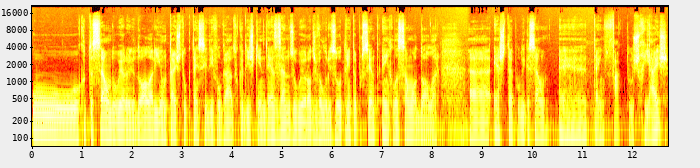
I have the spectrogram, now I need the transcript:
o, a cotação do euro e do dólar e um texto que tem sido divulgado que diz que em 10 anos o euro desvalorizou 30% em relação ao dólar. Uh, esta publicação uh, tem factos reais?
